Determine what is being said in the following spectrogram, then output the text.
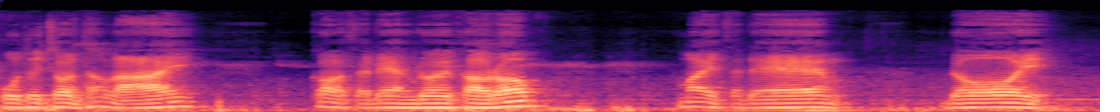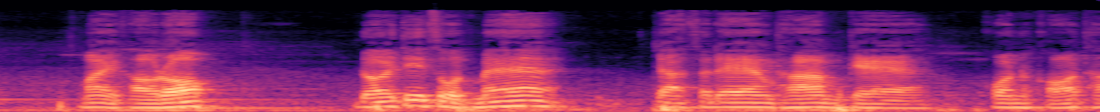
ปุถุชนทั้งหลาย ก็แสดงโดยเคารพ ไม่แสดงโดยไม่เคารพ โดยที่สุดแม้จะแสดงธรรมแก่คนขอท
